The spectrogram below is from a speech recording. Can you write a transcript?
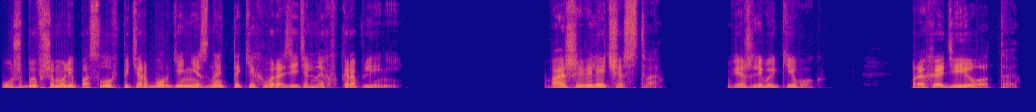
Уж бывшему ли послу в Петербурге не знать таких выразительных вкраплений? «Ваше Величество!» Вежливый кивок. «Проходи, Отто»,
